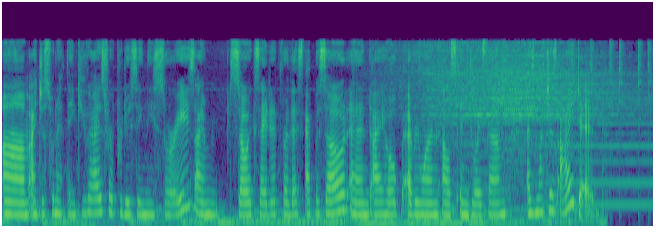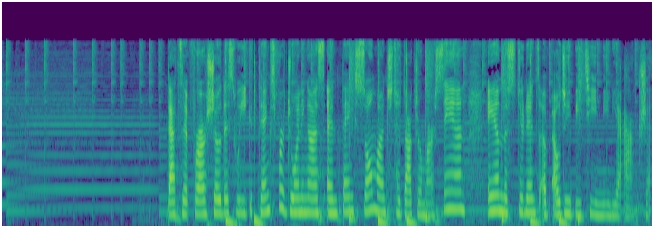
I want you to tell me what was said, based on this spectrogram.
Um, I just want to thank you guys for producing these stories. I'm so excited for this episode, and I hope everyone else enjoys them as much as I did. That's it for our show this week. Thanks for joining us, and thanks so much to Dr. Marsan and the students of LGBT Media Action.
